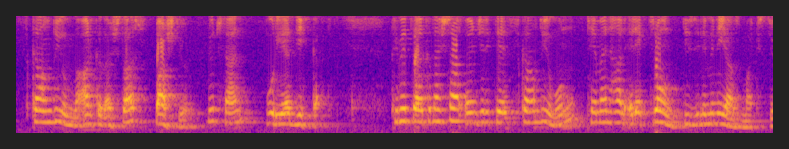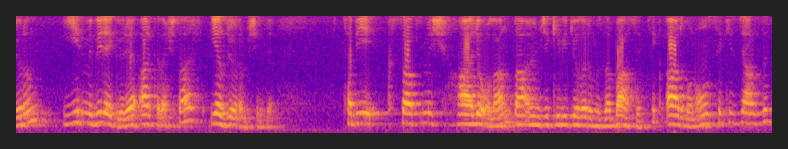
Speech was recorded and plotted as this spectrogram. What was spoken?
skandiyumla arkadaşlar başlıyorum. Lütfen buraya dikkat. Kıymetli arkadaşlar öncelikle skandiyumun temel hal elektron dizilimini yazmak istiyorum. 21'e göre arkadaşlar yazıyorum şimdi. Tabi kısaltmış hali olan daha önceki videolarımızda bahsettik. Argon 18 yazdık.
